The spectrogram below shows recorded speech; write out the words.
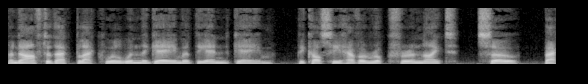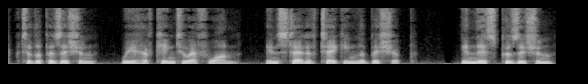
and after that black will win the game at the end game, because he have a rook for a knight, so, back to the position, we have king to f1, instead of taking the bishop. In this position,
